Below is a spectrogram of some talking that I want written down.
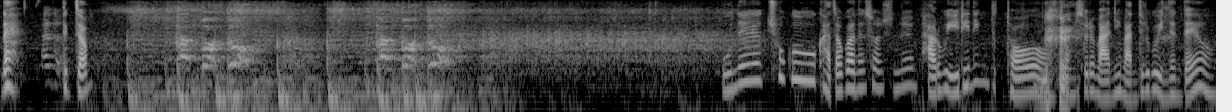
네. 득점. 오늘 초구 가져가는 선수는 바로 1이닝부터 네. 점수를 많이 만들고 있는데요.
